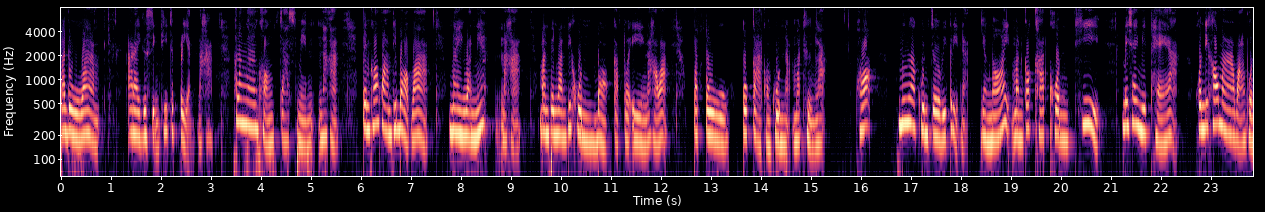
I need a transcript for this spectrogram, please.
มาดูว่าอะไรคือสิ่งที่จะเปลี่ยนนะคะ พลังงานของ judgment นะคะ เป็นข้อความที่บอกว่าในวันเนี้ยนะคะ มันเป็นวันที่คุณบอกกับตัวเองนะคะว่า ประตูโอกาสของคุณน่ะมาถึงละ เพราะเมื่อคุณเจอวิกฤตน่ะอย่างน้อยมันก็คัดคนที่ไม่ใช่มิตรแท้ คนที่เข้ามาหวังผล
